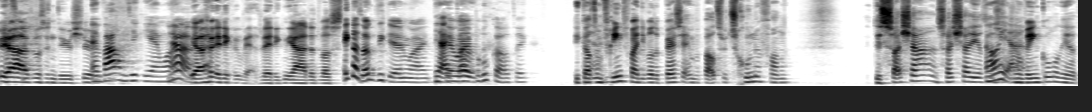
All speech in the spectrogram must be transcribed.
Ja, het was een duur shirt. En waarom DKNY? Ja. Ja, weet ik, weet ik. Ja, dat was... Ik had ook DKNY. Ja, ik DKNY ook. broeken had ik. Ik had Ja. een vriend van mij die wilde per se een bepaald soort schoenen van de Sasha. En Sasha die had een, Oh, ja. winkel. Die had,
